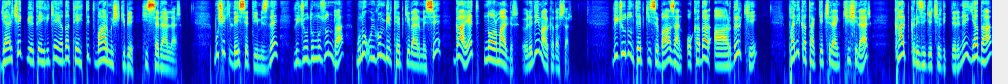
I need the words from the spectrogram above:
gerçek bir tehlike ya da tehdit varmış gibi hissederler. Bu şekilde hissettiğimizde vücudumuzun da buna uygun bir tepki vermesi gayet normaldir. Öyle değil mi arkadaşlar? Vücudun tepkisi bazen o kadar ağırdır ki panik atak geçiren kişiler kalp krizi geçirdiklerini ya da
